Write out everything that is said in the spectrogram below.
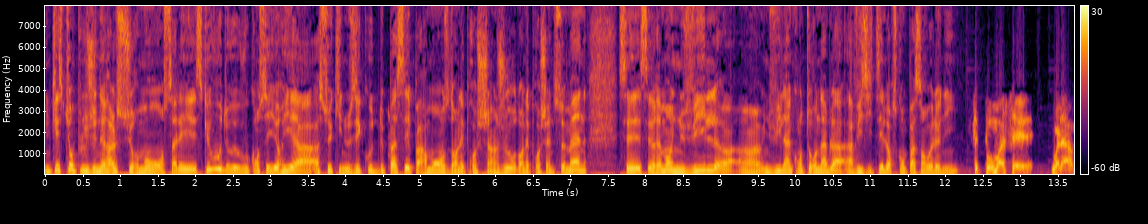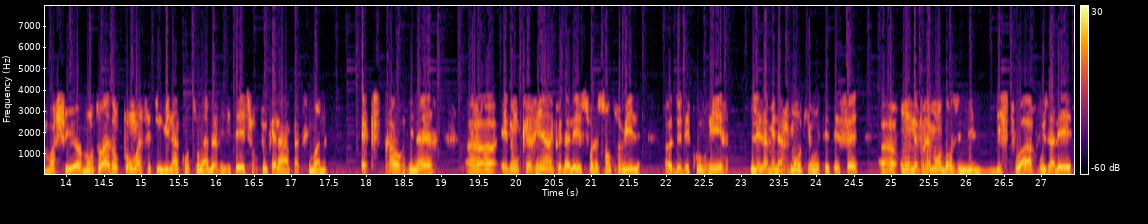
une question plus générale sur Mons. Allez, est-ce que vous vous conseilleriez à, à, ceux qui nous écoutent de passer par Mons dans les prochains jours, dans les prochaines semaines? C'est vraiment une ville, une ville incontournable à, à visiter lorsqu'on passe en Wallonie? Pour moi, c'est voilà, moi je suis euh, montois, donc pour moi c'est une ville incontournable à visiter, surtout qu'elle a un patrimoine extraordinaire. Euh, et donc rien que d'aller sur le centre-ville, euh, de découvrir les aménagements qui ont été faits. Euh, on est vraiment dans une ville d'histoire. Vous allez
